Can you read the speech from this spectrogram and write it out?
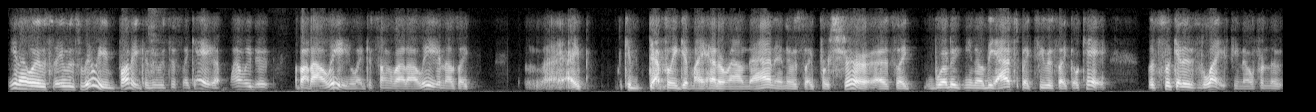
you know, it was it was really funny because it was just like, hey, why don't we do about Ali, like a song about Ali? And I was like, I, I could definitely get my head around that. And it was like, for sure. I was like, what are, you know, the aspects, he was like, okay, let's look at his life, you know, from the,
